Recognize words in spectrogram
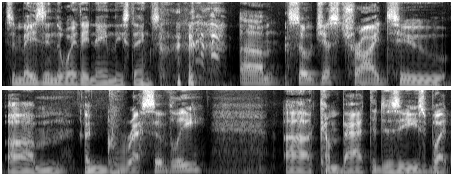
it's amazing the way they name these things um, so just try to um, aggressively uh, combat the disease but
